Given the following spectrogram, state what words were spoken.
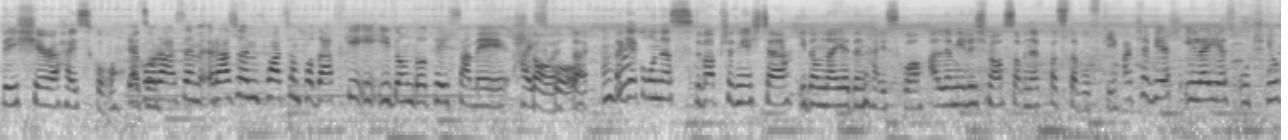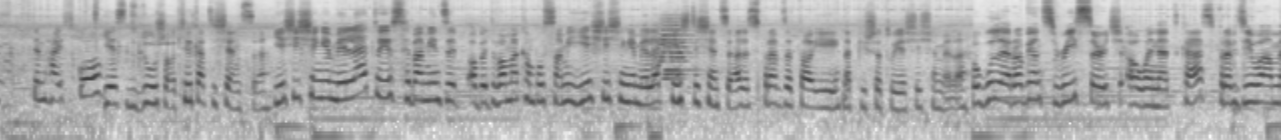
they share a high school. Jako razem, razem płacą podatki i idą do tej samej high szkoły, school. tak. Tak jak u nas dwa przedmieścia idą na jeden high school, ale mieliśmy osobne podstawówki. A czy wiesz, ile jest uczniów w tym high school? Jest dużo, kilka tysięcy. Jeśli się nie mylę, to jest chyba między obydwoma kampusami, jeśli się nie mylę, 5 tysięcy, ale sprawdzę to i napiszę tu, jeśli się mylę. W ogóle robiąc research o Wynetka, sprawdziłam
